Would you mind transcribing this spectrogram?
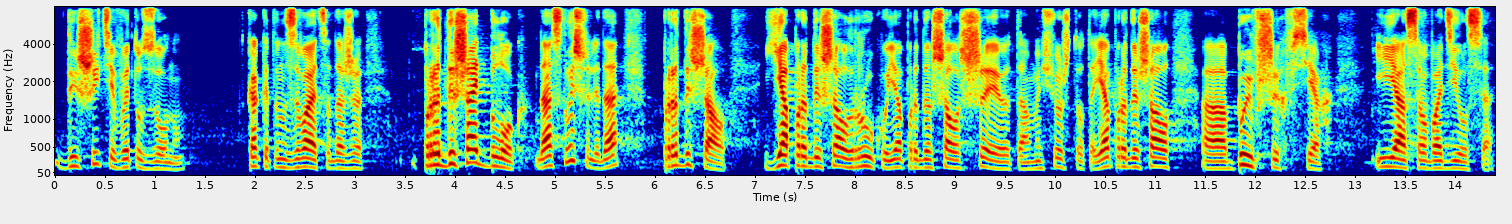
дышите в эту зону. Как это называется даже? Продышать блок. Да, слышали, да? Продышал. Я продышал руку, я продышал шею, там еще что-то. Я продышал э, бывших всех, и я освободился,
